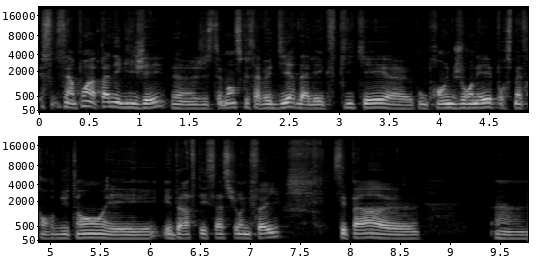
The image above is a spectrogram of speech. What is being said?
c'est un point à pas négliger, euh, justement, ce que ça veut dire d'aller expliquer euh, qu'on prend une journée pour se mettre en du temps et, et drafter ça sur une feuille. C'est pas euh,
